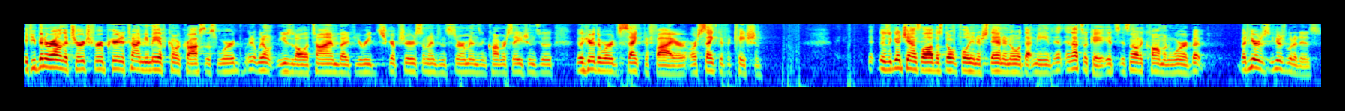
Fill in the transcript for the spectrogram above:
If you've been around the church for a period of time, you may have come across this word. We don't use it all the time, but if you read scriptures, sometimes in sermons and conversations, you'll, you'll hear the word sanctify or, or, sanctification. There's a good chance a lot of us don't fully understand or know what that means, and, and that's okay. It's, it's not a common word, but, but here's, here's what it is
